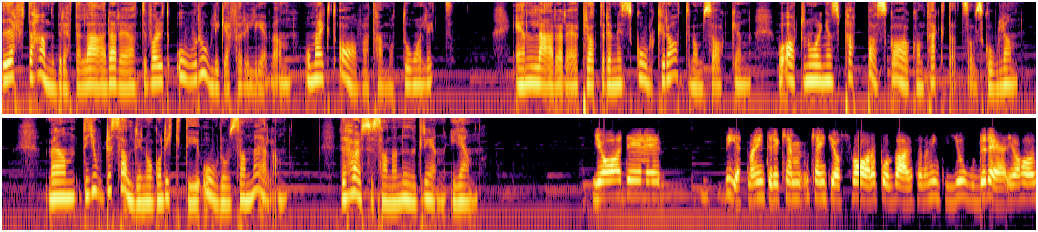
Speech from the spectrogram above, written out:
I efterhand berättar lärare att de varit oroliga för eleven och märkt av att han mått dåligt. En lärare pratade med skolkuratorn om saken och 18-åringens pappa ska ha kontaktats av skolan. Men det gjordes aldrig någon riktig orosanmälan. Vi hör Susanna Nygren igen. Ja, det vet man ju inte. Det kan, kan inte jag svara på varför de inte gjorde det. Jag har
